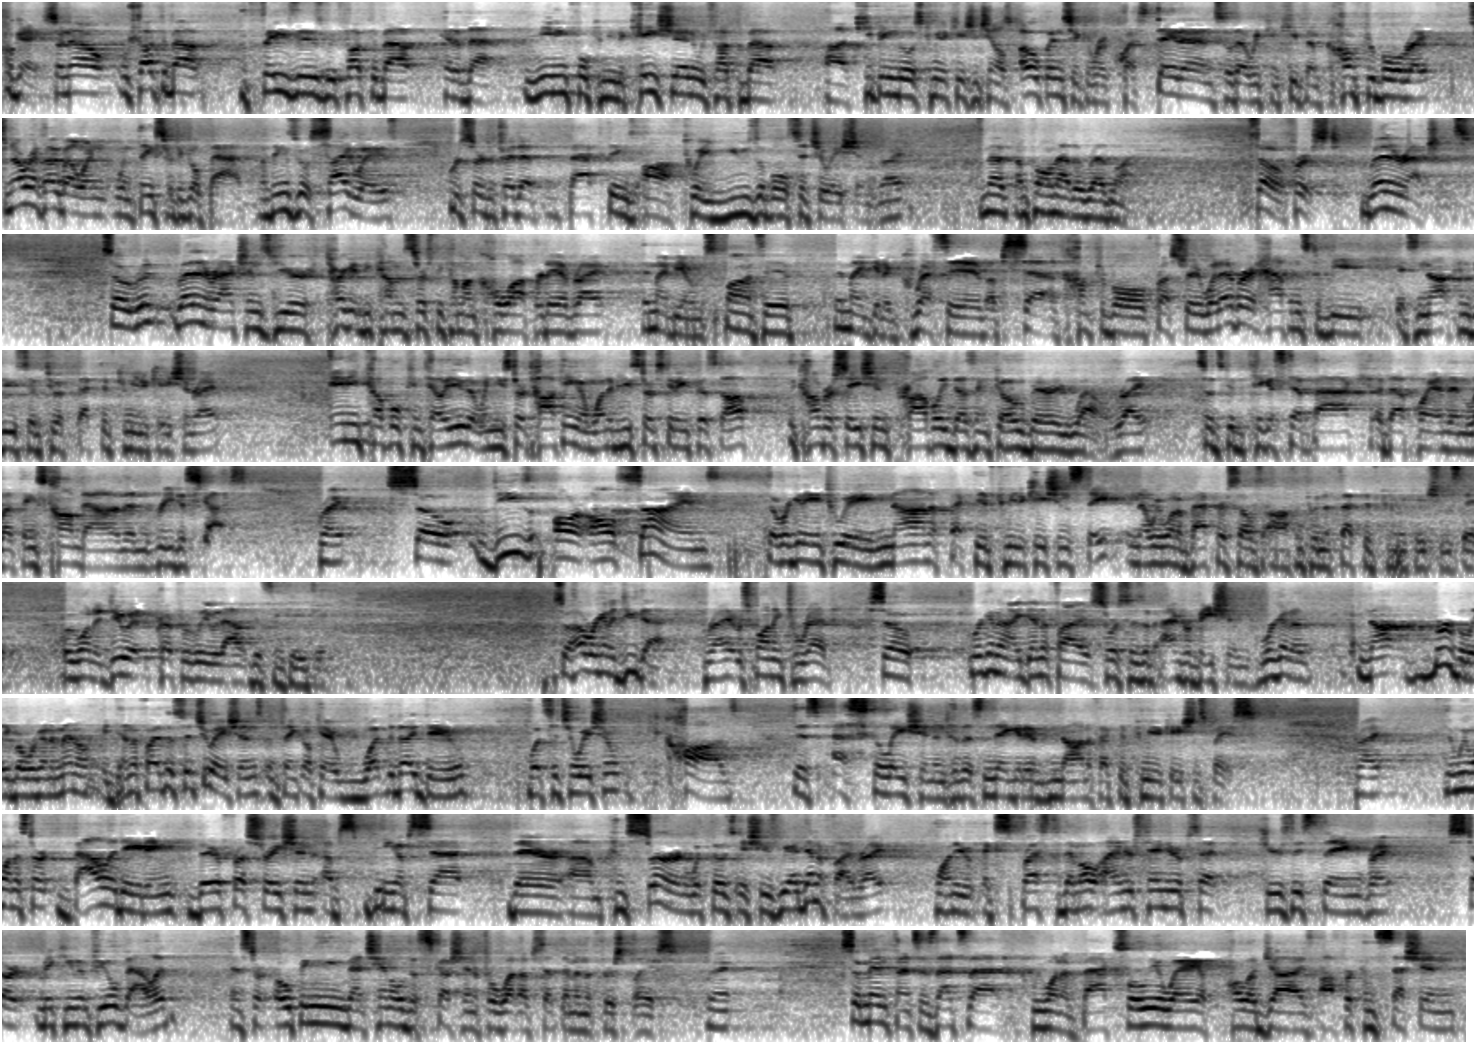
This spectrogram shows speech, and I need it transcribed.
Okay, so now we've talked about the phases, we've talked about kind of that meaningful communication, we talked about uh, keeping those communication channels open so you can request data and so that we can keep them comfortable, right? So now we're gonna talk about when, when things start to go bad. When things go sideways, we're gonna start to try to back things off to a usable situation, right? And that, I'm calling that the red line. So first, red interactions. So red interactions, your target becomes starts to become uncooperative, right? They might be unresponsive, they might get aggressive, upset, uncomfortable, frustrated, whatever it happens to be, it's not conducive to effective communication, right? Any couple can tell you that when you start talking and one of you starts getting pissed off, the conversation probably doesn't go very well, right? So it's good to take a step back at that point and then let things calm down and then rediscuss. right? So these are all signs that we're getting into a non-effective communication state, and now we want to back ourselves off into an effective communication state. We want to do it preferably without disengaging. So how are we're going to do that, right? Responding to red. So we're going to identify sources of aggravation. We're going to not verbally, but we're going to mentally identify the situations and think, okay, what did I do? What situation caused this escalation into this negative, non-effective communication space, right? Then we want to start validating their frustration, being upset, their um, concern with those issues we identified, right? Want to express to them, oh, I understand you're upset. Here's this thing, right? Start making them feel valid and start opening that channel of discussion for what upset them in the first place, right? So mend fences, that's that. We want to back slowly away, apologize, offer concession,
